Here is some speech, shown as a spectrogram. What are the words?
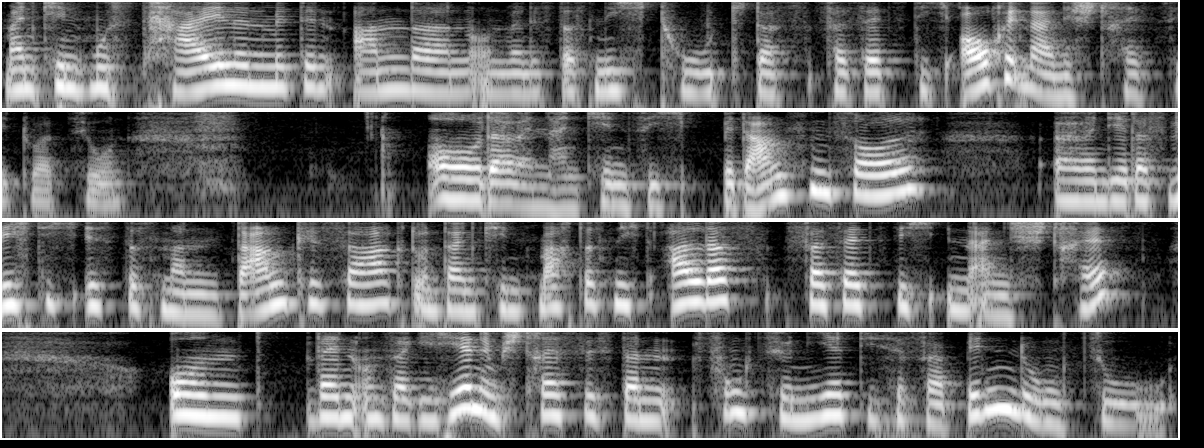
mein Kind muss teilen mit den anderen. Und wenn es das nicht tut, das versetzt dich auch in eine Stresssituation. Oder wenn dein Kind sich bedanken soll, wenn dir das wichtig ist, dass man Danke sagt und dein Kind macht das nicht, all das versetzt dich in einen Stress. Und wenn unser Gehirn im Stress ist, dann funktioniert diese Verbindung zu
